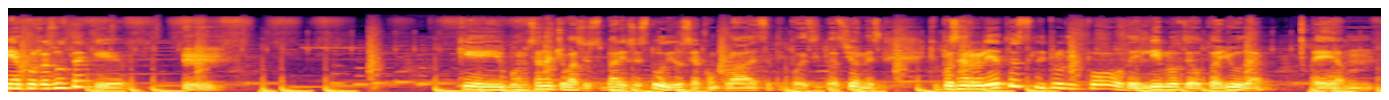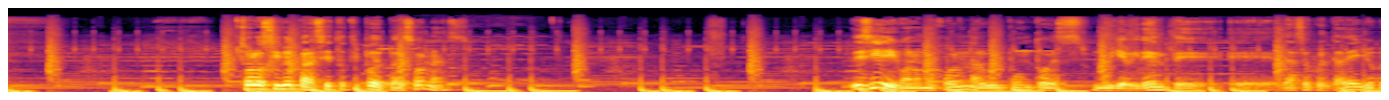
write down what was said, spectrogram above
Bien, pues resulta que que bueno, se han hecho varios, varios estudios, se ha comprobado este tipo de situaciones, que pues en realidad todo este tipo de libros de autoayuda em, solo sirve para cierto tipo de personas. Y sí, digo, a lo mejor en algún punto es muy evidente eh, darse cuenta de ello.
